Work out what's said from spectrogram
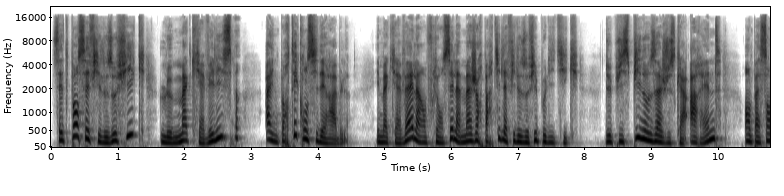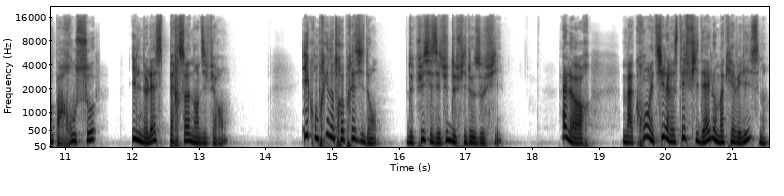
cette pensée philosophique, le machiavélisme, a une portée considérable. Et Machiavel a influencé la majeure partie de la philosophie politique. Depuis Spinoza jusqu'à Arendt, en passant par Rousseau, il ne laisse personne indifférent. Y compris notre président, depuis ses études de philosophie. Alors, Macron est-il resté fidèle au machiavélisme?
